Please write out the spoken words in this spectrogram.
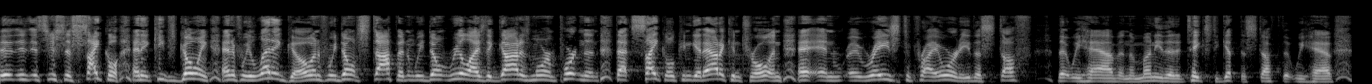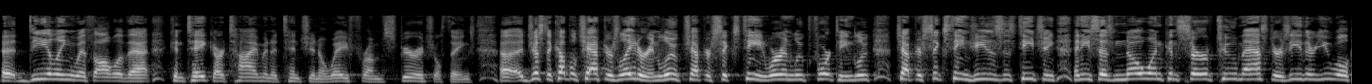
It's just a cycle and it keeps going. And if we let it go and if we don't stop it and we don't realize that God is more important, then that cycle can get out of control and, and raise to priority the stuff that we have and the money that it takes to get the stuff that we have. Uh, dealing with all of that can take our time and attention away from spiritual things. Uh, just a couple chapters later in Luke chapter 16, we're in Luke 14, Luke chapter 16, Jesus is teaching and he says, no one can serve two masters. Either you will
